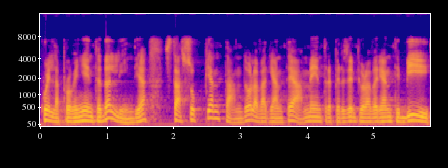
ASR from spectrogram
quella proveniente dall'India, sta soppiantando la variante A, mentre per esempio la variante B,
